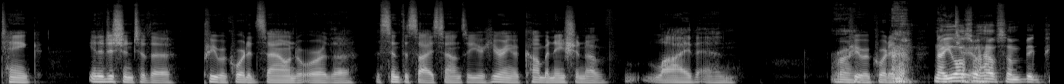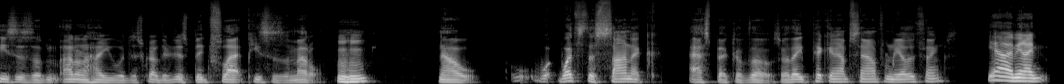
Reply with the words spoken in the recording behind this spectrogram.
tank in addition to the pre-recorded sound or the the synthesized sound. So you're hearing a combination of live and right. pre-recorded. now material. you also have some big pieces of I don't know how you would describe. They're just big flat pieces of metal. Mm-hmm. Now, w- what's the sonic aspect of those? Are they picking up sound from the other things? Yeah, I mean, I'm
